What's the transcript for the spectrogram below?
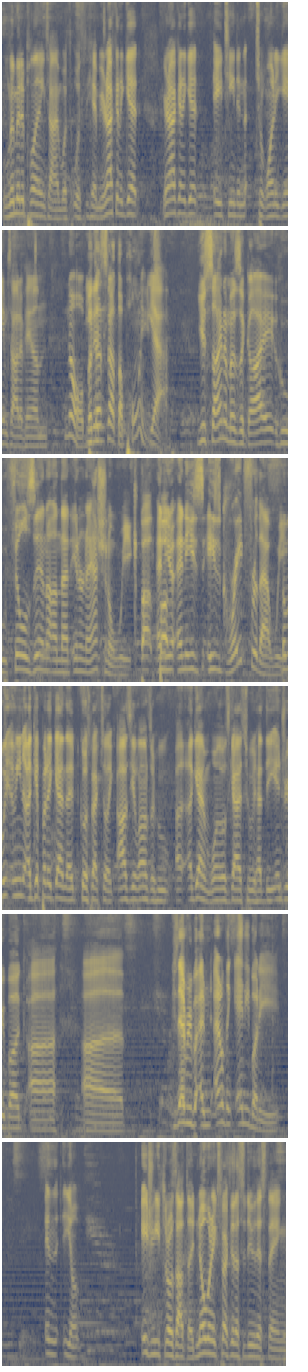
limited playing time with, with him. You're not going to get you're not going to get 18 to 20 games out of him. no, but even- that's not the point. Yeah. You sign him as a guy who fills in on that international week, But- and but- you, and he's he's great for that week. But we, I mean, I get, but again, that goes back to like Ozzie Alonso, who uh, again, one of those guys who had the injury bug. Uh, uh, because everybody, I don't think anybody, in you know, Adrian he throws out the no one expected us to do this thing.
